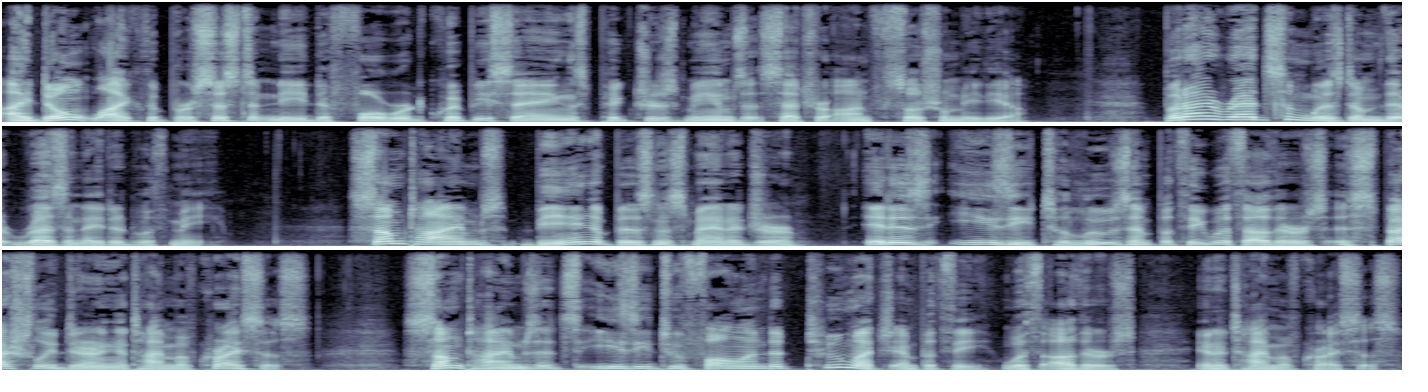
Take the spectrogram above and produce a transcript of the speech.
I don't like the persistent need to forward quippy sayings, pictures, memes, etc. on social media. But I read some wisdom that resonated with me. Sometimes, being a business manager, it is easy to lose empathy with others, especially during a time of crisis. Sometimes it's easy to fall into too much empathy with others in a time of crisis.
